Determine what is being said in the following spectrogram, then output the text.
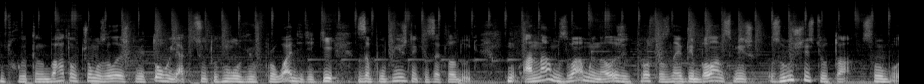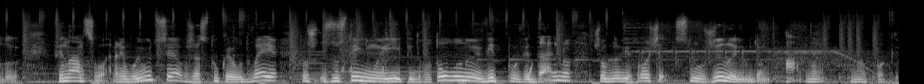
Ну, Слухайте, ну, багато в чому залежить від того, як цю технологію впровадять, які запобіжники закладуть. Ну а нам з вами належить просто знайти баланс між зручністю та свободою. Фінансова революція вже стукає у двері, тож зустрінемо її підготовленою відповідально, щоб нові гроші служили людям, а не навпаки.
